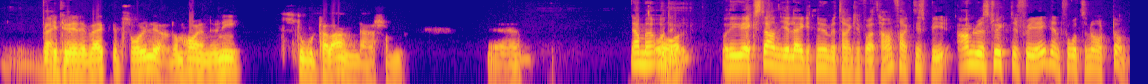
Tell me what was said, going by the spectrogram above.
Vilket ju är Verkligen. det verkligt sorgliga. De har en unik stor talang där som... Eh, Ja, men, och. Det, och det är ju extra angeläget nu med tanke på att han faktiskt blir unrestricted free agent 2018.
